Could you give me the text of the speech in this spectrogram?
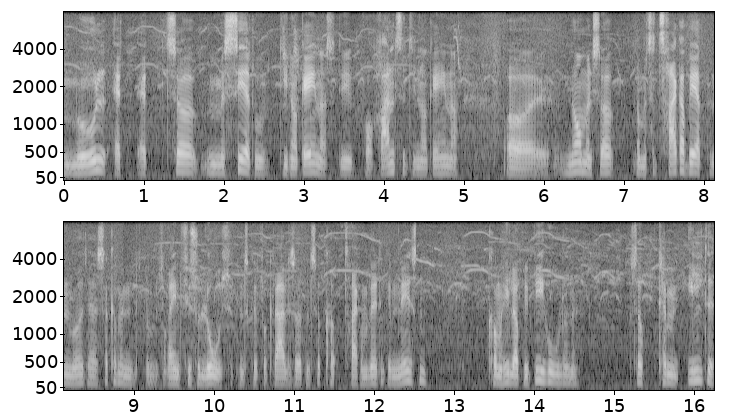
måle, at, at så masserer du dine organer, så de får renset dine organer. Og øh, når man så, når man så trækker vejret på den måde der, så kan man rent fysiologisk, hvis man skal forklare det sådan, så trækker man vejret igennem næsen, kommer helt op i bihulerne, og så kan man ilte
